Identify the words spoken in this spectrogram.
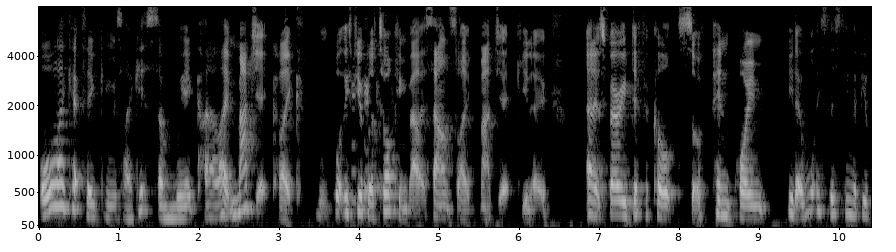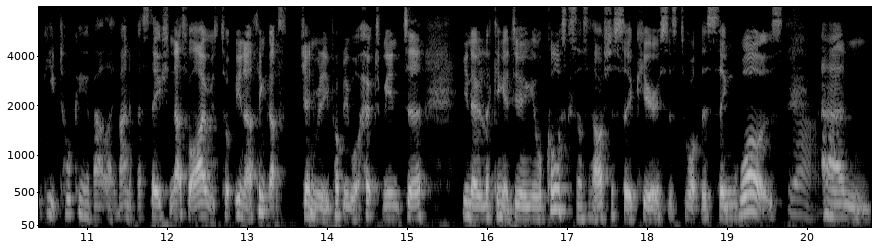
All I kept thinking was like, it's some weird kind of like magic. Like what these people are talking about, it sounds like magic, you know. And it's very difficult to sort of pinpoint, you know, what is this thing that people keep talking about, like manifestation? That's what I was, ta- you know, I think that's genuinely probably what hooked me into, you know, looking at doing your course because I, I was just so curious as to what this thing was. Yeah. And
